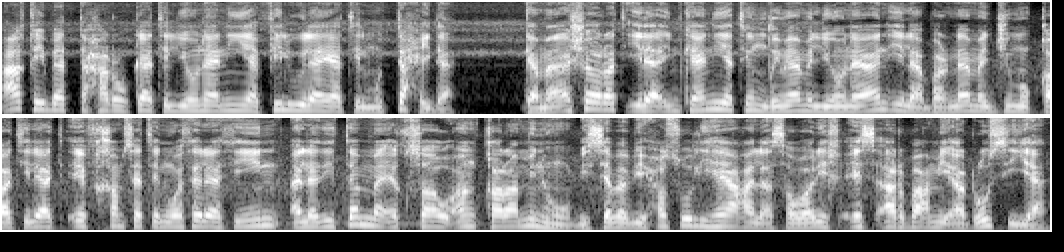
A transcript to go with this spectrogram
عقب التحركات اليونانية في الولايات المتحدة كما أشارت إلى إمكانية انضمام اليونان إلى برنامج مقاتلات F-35 الذي تم إقصاء أنقرة منه بسبب حصولها على صواريخ S-400 الروسية.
